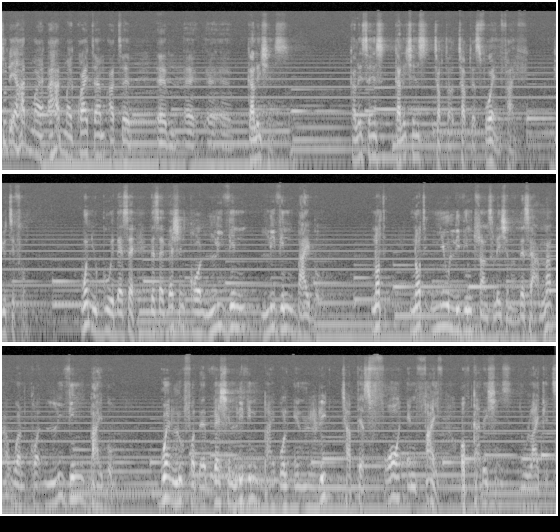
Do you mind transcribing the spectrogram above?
Today I had my I had my quiet time at uh, um, uh, uh, uh, Galatians. Galatians, Galatians chapter chapters four and five. Beautiful. When you go, there's a there's a version called Living Living Bible, not not New Living Translation. There's another one called Living Bible. Go and look for the version Living Bible and read chapters four and five of Galatians. You like it.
